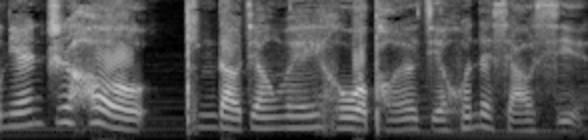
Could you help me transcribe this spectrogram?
五年之后，听到姜薇和我朋友结婚的消息，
